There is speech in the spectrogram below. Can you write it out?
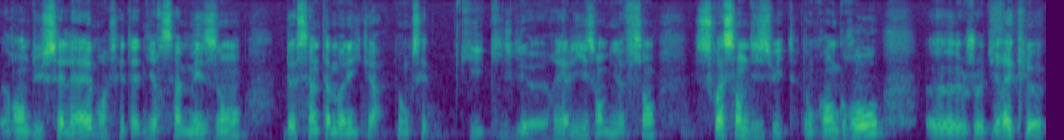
rendu célèbre, c'est-à-dire sa maison de Santa Monica. Donc c'est qu'il réalise en 1978. Donc en gros, euh, je dirais que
